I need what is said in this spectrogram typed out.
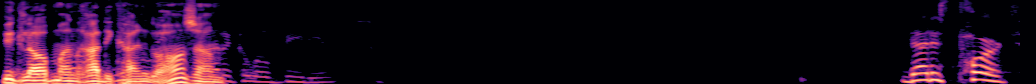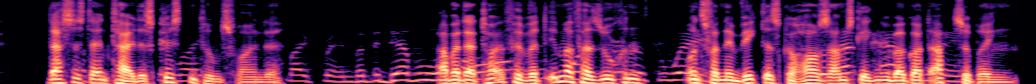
wir glauben an radikalen Gehorsam. Das ist ein Teil des Christentums, Freunde. Aber der Teufel wird immer versuchen, uns von dem Weg des Gehorsams gegenüber Gott abzubringen.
